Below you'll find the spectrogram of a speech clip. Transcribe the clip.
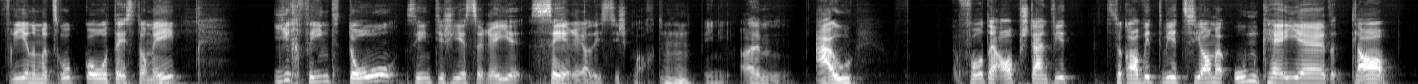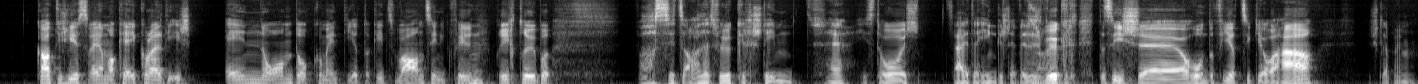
früher man zurückgeht, desto mehr. Ich finde, da sind die Schießereien sehr realistisch gemacht. Ich. Ähm, auch vor den Abständen, wie, sogar wie, wie sie einmal umgehen. Klar, gerade die Schießerei am Arcade Corral, die ist enorm dokumentiert. Da gibt es wahnsinnig viel Berichte darüber, was jetzt alles wirklich stimmt. Hä? Historisch sei dahingestellt. Das ist wirklich, das ist äh, 140 Jahre her. Ich glaube im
